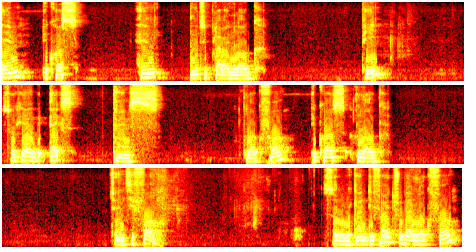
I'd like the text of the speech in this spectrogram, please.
m equals m multiplied by log p so here will be x times log 4 equals log 24 so we can divide through by log 4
